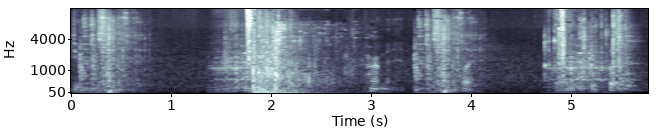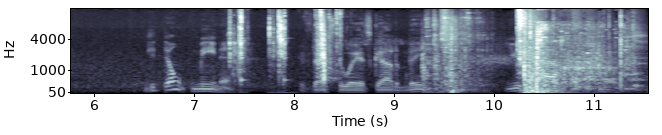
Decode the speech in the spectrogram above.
doing it. It's permanent. Put. To put. You don't mean it. If that's the way it's gotta be. You have a choice.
